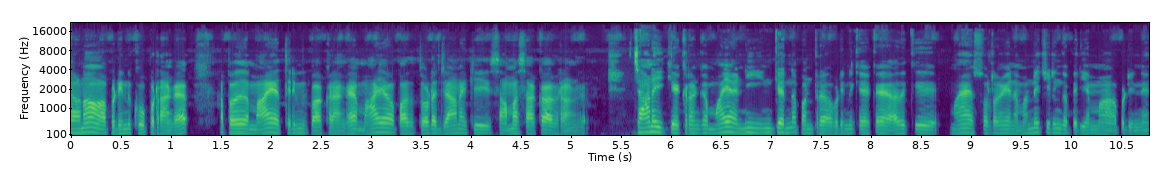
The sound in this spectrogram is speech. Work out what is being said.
தனம் அப்படின்னு கூப்பிட்றாங்க. அப்போ மாயா திரும்பி பார்க்குறாங்க மாயாவை பார்த்ததோட ஜானகி செம சாக்காகிறாங்க ஜானகி கேட்குறாங்க மாயா நீ இங்கே என்ன பண்ணுற அப்படின்னு கேட்க அதுக்கு மாயா சொல்கிறாங்க என்னை மன்னிச்சிடுங்க பெரியம்மா அப்படின்னு.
